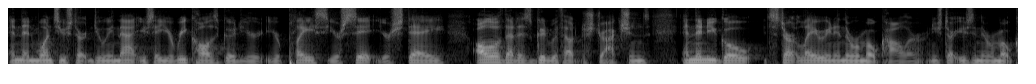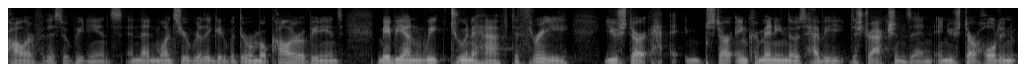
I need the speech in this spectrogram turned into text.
And then once you start doing that you say your recall is good your your place your sit your stay all of that is good without distractions. And then you go start layering in the remote collar and you start using the remote collar for this obedience. And then once you're really good with the remote collar obedience maybe on week two and a half to three you start start incrementing those heavy distractions in and you start holding him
